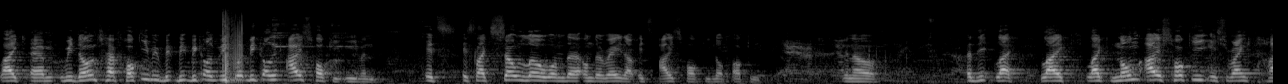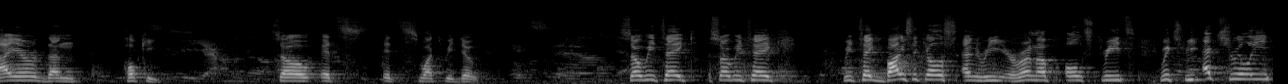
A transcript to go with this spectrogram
Like um, we don't have hockey we, we, because we, we call it ice hockey even. It's it's like so low on the on the radar. It's ice hockey, not hockey. You know, the, like like like non-ice hockey is ranked higher than hockey. Yeah. So it's it's what we do. It's, uh, So we take so we take we take bicycles and we run up old streets, which we actually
